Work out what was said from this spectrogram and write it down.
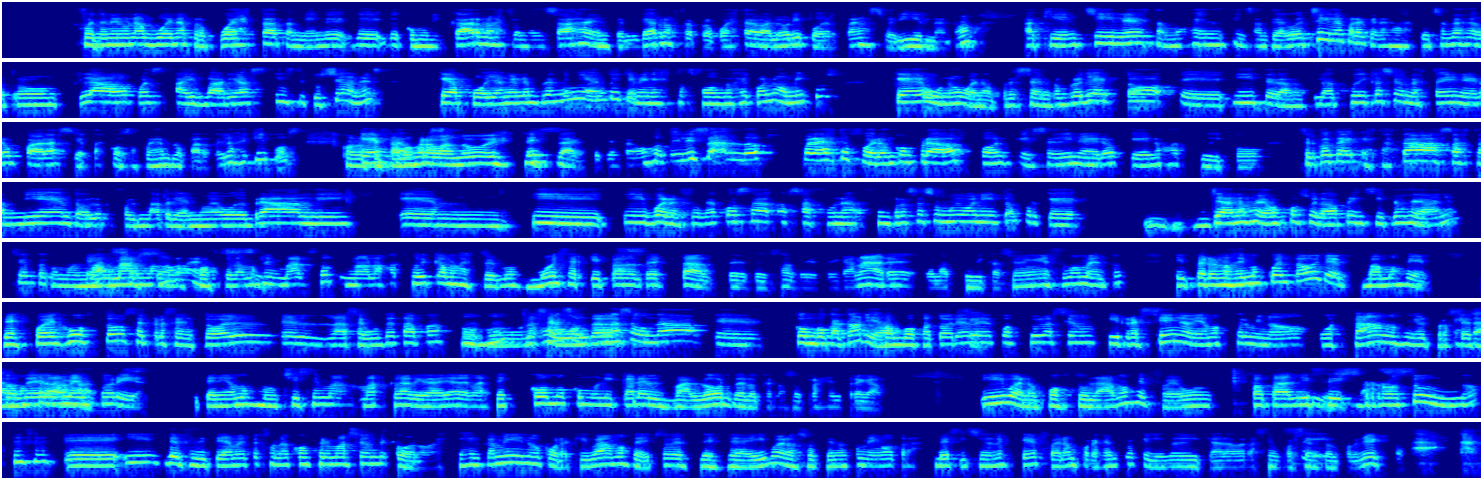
fue tener una buena propuesta también de, de, comunicar nuestro mensaje, de entender nuestra propuesta de valor y poder transferirla, ¿no? Aquí en Chile, estamos en, en Santiago de Chile, para quienes nos escuchan desde otro lado, pues hay varias instituciones que apoyan el emprendimiento y tienen estos fondos económicos que uno, bueno, presenta un proyecto eh, y te dan la adjudicación de este dinero para ciertas cosas. Por ejemplo, parte de los equipos con los que, estamos, grabando hoy. Exacto, que estamos utilizando para esto fueron comprados con ese dinero que nos adjudicó Cercotec, estas tasas también, todo lo que fue el material nuevo de branding. Em, y, y, bueno, fue una cosa, o sea, fue, una, fue un proceso muy bonito porque ya nos habíamos postulado a principios de año ¿cierto? Como en marzo. nos postulamos en marzo, no nos adjudicamos, estuvimos muy cerquita de estar, de, de, ganar eh, la adjudicación en ese momento, y, pero nos dimos cuenta, oye, vamos bien. Después justo se presentó el, la segunda etapa, una, segunda, una segunda eh, convocatoria. Convocatoria de postulación y recién habíamos terminado o estábamos en el proceso de la mentoría. Teníamos muchísima más claridad y además de cómo comunicar el valor de lo que nosotros entregamos. Y bueno, postulamos y fue un total y rotundo. Eh, y definitivamente fue una confirmación de que, bueno, este es el camino, por aquí vamos. De hecho, desde, ahí, bueno, surgieron también otras decisiones que fueran, por ejemplo, que yo me dedicara ahora 100% al proyecto.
